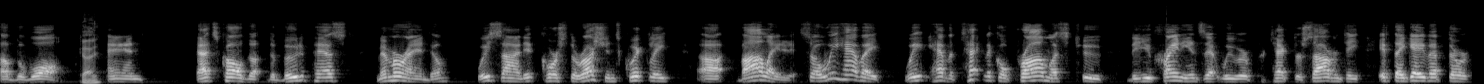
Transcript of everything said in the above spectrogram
of the wall. Okay. And that's called the, the Budapest Memorandum. We signed it. Of course, the Russians quickly uh, violated it. So we have a we have a technical promise to the Ukrainians that we would protect their sovereignty if they gave up their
